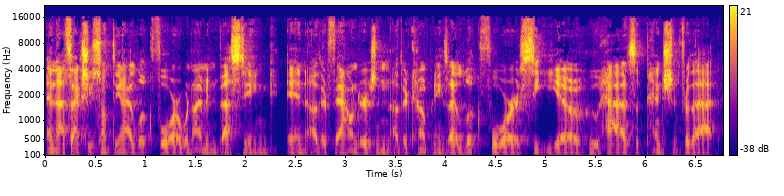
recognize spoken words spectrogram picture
And that's actually something I look for when I'm investing in other founders and other companies. I look for a CEO who has a penchant for that.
